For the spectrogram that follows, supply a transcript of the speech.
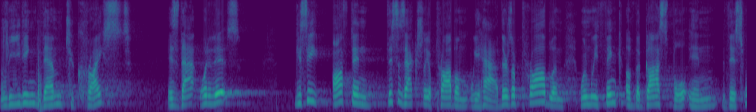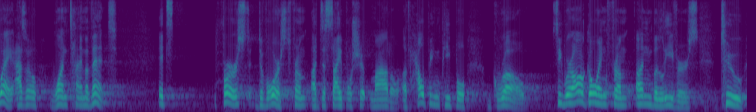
leading them to Christ? Is that what it is? You see, often this is actually a problem we have. There's a problem when we think of the gospel in this way, as a one time event. It's first divorced from a discipleship model of helping people grow. See, we're all going from unbelievers to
